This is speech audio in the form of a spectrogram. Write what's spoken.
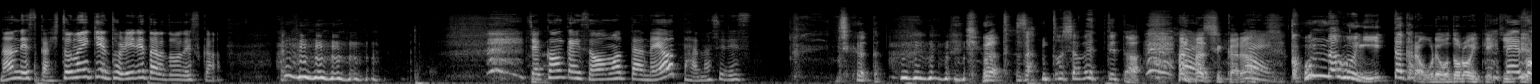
何ですか？人の意見取り入れたらどうですか？じゃあ今回そう思ったんだよって話です。違った。岩田さんと喋ってた話から、はい。はいこんな風に言ったから俺驚いて聞いてでも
